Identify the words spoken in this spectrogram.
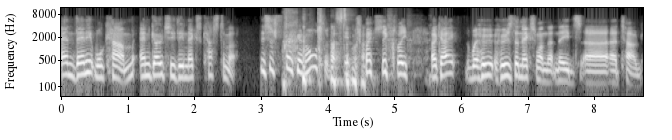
and then it will come and go to the next customer. This is freaking awesome. it's basically okay. Well, who who's the next one that needs uh, a tug,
